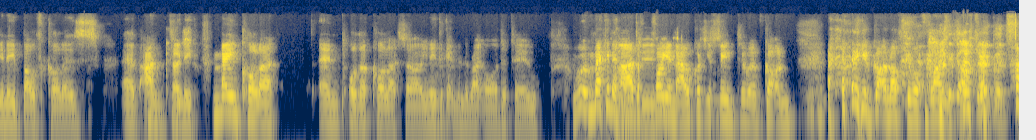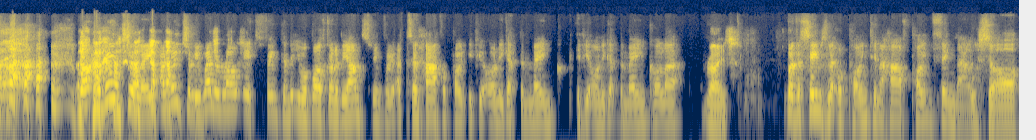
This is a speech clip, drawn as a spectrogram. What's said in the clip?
You need both colours, um, and you need main colour and other colour, so you need to get them in the right order too. We're making it Oh, harder for you now because you seem to have gotten you've gotten off to a flight. You got off to a good start. well, originally, originally when I wrote it, thinking that you were both going to be answering for it, I said half a point if you only get the main if you only get the main color. Right. But there seems little point in a half point thing now, so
